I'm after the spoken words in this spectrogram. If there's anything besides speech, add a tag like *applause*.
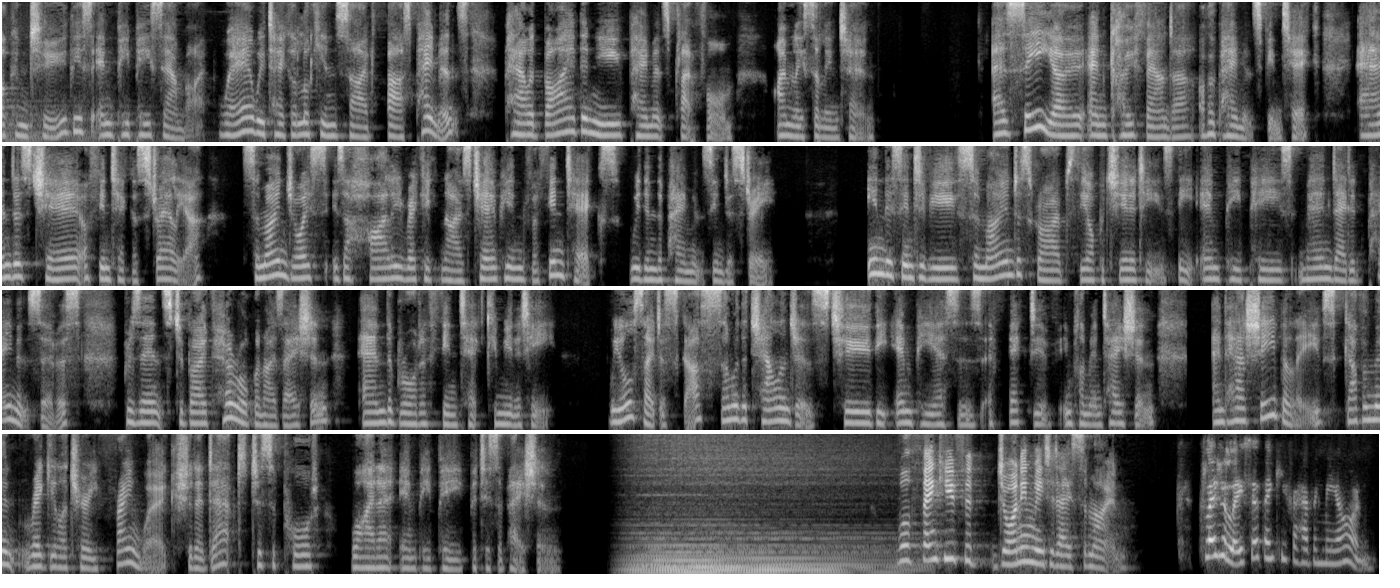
welcome to this NPP Soundbite, where we take a look inside Fast Payments, powered by the new payments platform. I'm Lisa Linturn. As CEO and co founder of a payments fintech and as chair of FinTech Australia, Simone Joyce is a highly recognised champion for fintechs within the payments industry. In this interview, Simone describes the opportunities the NPP's mandated payment service presents to both her organisation and the broader fintech community. We also discuss some of the challenges to the MPS's effective implementation and how she believes government regulatory framework should adapt to support wider NPP participation. Well, thank you for joining me today, Simone. Pleasure, Lisa. Thank you for having me on.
